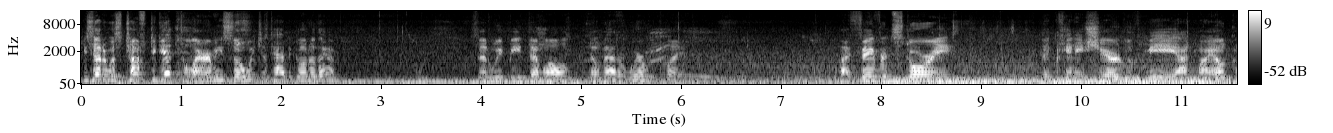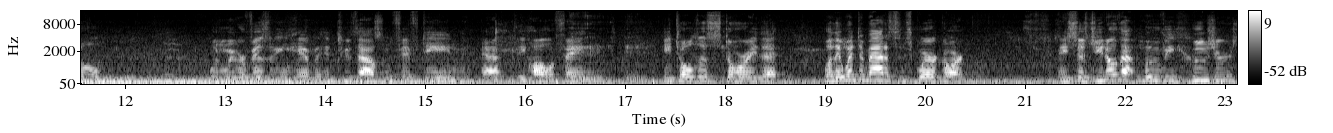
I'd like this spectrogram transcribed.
He said it was tough to get to Laramie, so we just had to go to them. He said we beat them all, no matter where we played. My favorite story that Kenny shared with me and my uncle when we were visiting him in 2015 at the Hall of Fame. He told us a story that when they went to Madison Square Garden, and he says, do you know that movie Hoosiers?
